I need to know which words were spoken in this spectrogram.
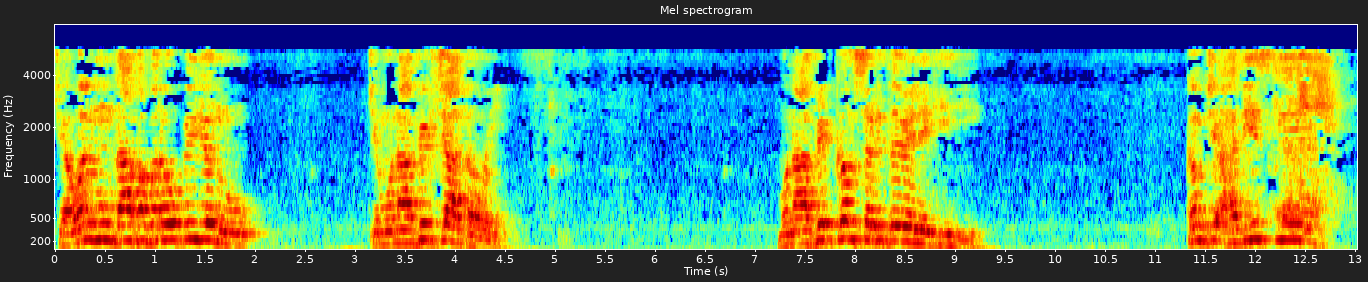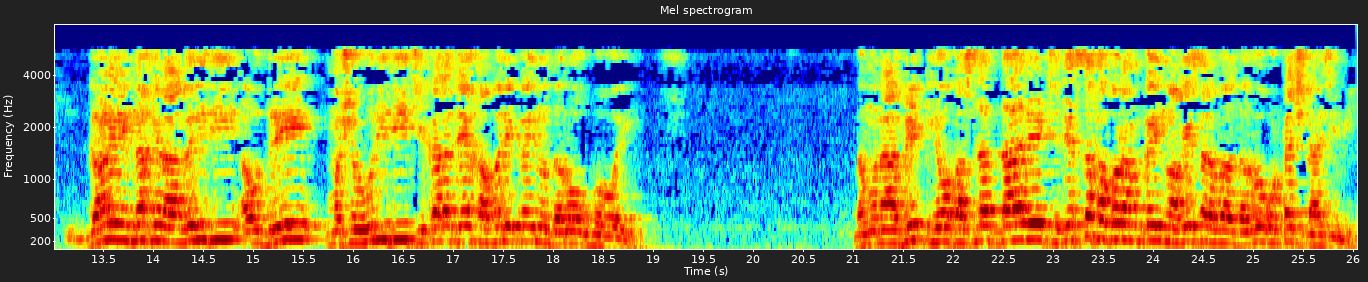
چې اول مونږ دا خبره وپیژنو چې منافق چاته وایي منافق کوم سړی ته ویل کیږي کم چې حدیث کې غنې نخې راغلي دي او درې مشهوري دي چې کله دې خبرې کوي نو دروغ به وایي د منافق یو خصلت دار دی چې دې څه خبرم کوي نو هغه سره به دروغ ټچ لازمي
